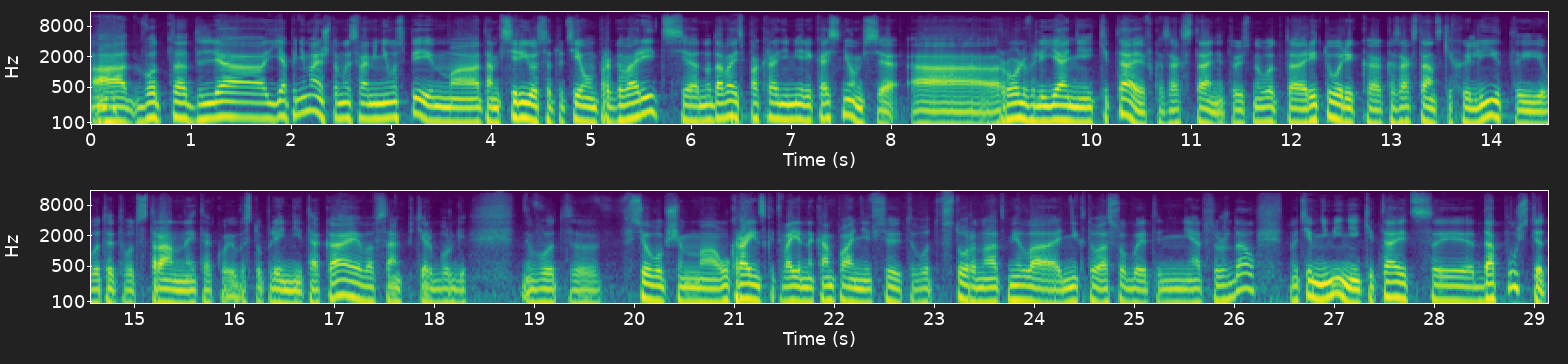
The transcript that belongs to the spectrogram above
А вот э, для... Я понимаю, что мы с вами не успеем а, там всерьез эту тему проговорить, э, но давайте, по крайней мере, коснемся а, роль влияния Китая в Казахстане. То есть, ну вот риторика казахстанских элит и вот это вот странное такое выступление Такаева в Санкт-Петербурге, вот все, в общем, а, украинская военная компания все это вот в сторону отмела, никто особо это не обсуждал, но тем не менее китайцы допустят,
